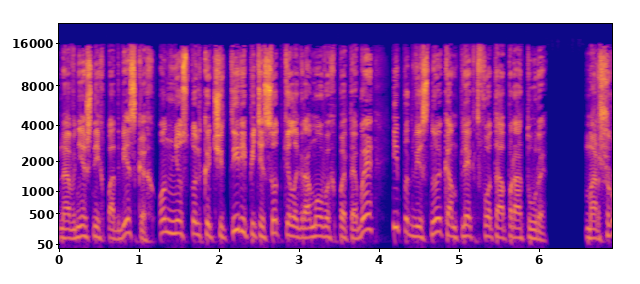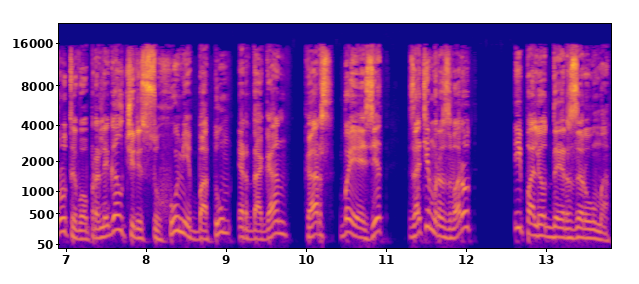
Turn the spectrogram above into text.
На внешних подвесках он нес только 4 500-килограммовых ПТБ и подвесной комплект фотоаппаратуры. Маршрут его пролегал через Сухуми, Батум, Эрдоган, Карс, Баязет, затем разворот и полет до Эрзерума.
